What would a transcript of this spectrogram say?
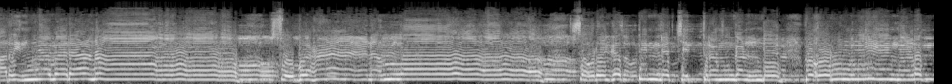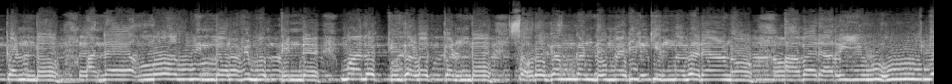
അറിഞ്ഞവരാണോ. സ്വർഗത്തിന്റെ ചിത്രം കണ്ട് ഓർമ്മീങ്ങളെ കണ്ട് അല്ലെ അള്ളാഹുവിന്റെ റഹ്മത്തിന്റെ മലക്കുകളെ കണ്ട് സ്വർഗം കണ്ട് മരിക്കുന്നവരാണോ? അവരറിയൂല.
